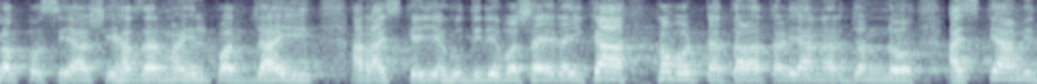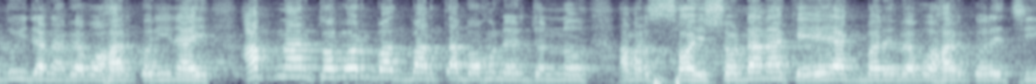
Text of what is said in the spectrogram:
লক্ষ ছিয়াশি হাজার মাইল পথ যাই আর আজকে ইহুদিরে বসায় রাইকা খবরটা তাড়াতাড়ি আনার জন্য। আজকে আমি দুই ডানা ব্যবহার করি নাই। আপনার খবর বার্তা বহনের জন্য আমার ছয়শো ডানাকে একবারে ব্যবহার করেছি।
